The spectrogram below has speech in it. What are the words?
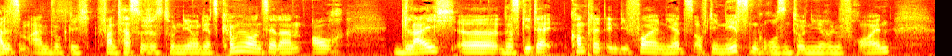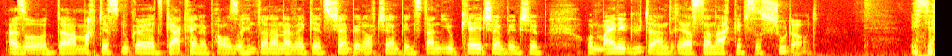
alles in allem wirklich fantastisches Turnier. Und jetzt können wir uns ja dann auch gleich, äh, das geht ja komplett in die Vollen jetzt, auf die nächsten großen Turniere gefreuen. Also da macht der Snooker jetzt gar keine Pause hintereinander weg. Jetzt Champion of Champions, dann UK Championship. Und meine Güte, Andreas, danach gibt es das Shootout. Ja,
